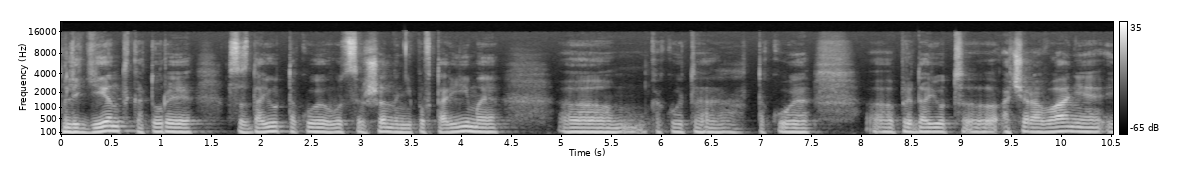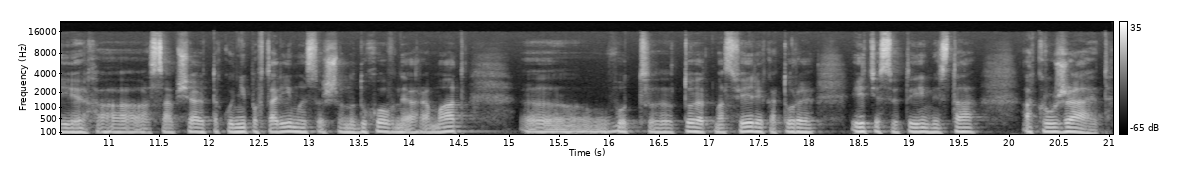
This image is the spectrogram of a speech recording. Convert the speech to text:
легенд, которые создают такое вот совершенно неповторимое Эм, какое-то такое э, придают э, очарование и э, сообщают такой неповторимый совершенно духовный аромат вот той атмосфере, которая эти святые места окружает.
